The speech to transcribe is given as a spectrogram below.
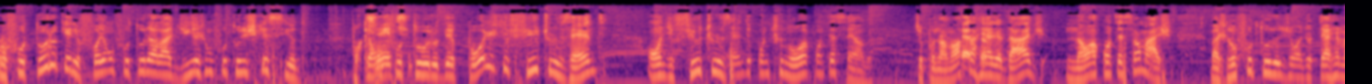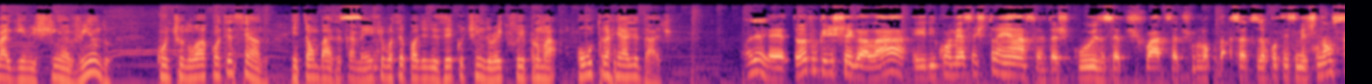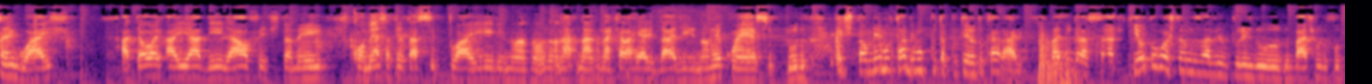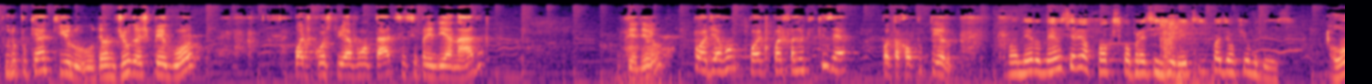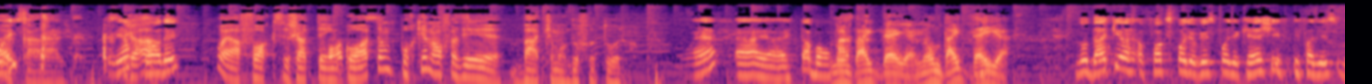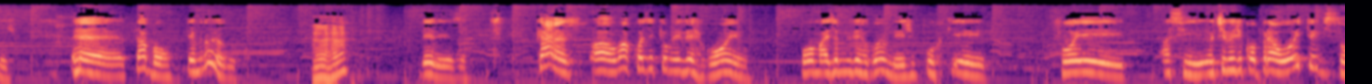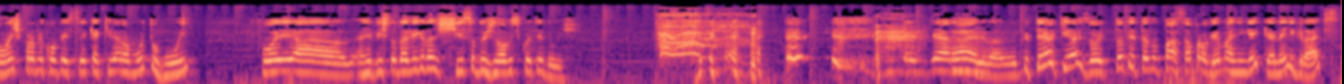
O futuro que ele foi é um futuro a lá dias, um futuro esquecido. Porque Gente. é um futuro depois de Future's End, onde Future's End continuou acontecendo. Tipo, na nossa é, tá. realidade, não aconteceu mais. Mas no futuro de onde o Terry McGuinness tinha vindo, continua acontecendo. Então, basicamente, você pode dizer que o Tim Drake foi para uma outra realidade. É, tanto que ele chega lá, ele começa a estranhar certas coisas, certos fatos, certos, certos acontecimentos não são iguais. Até a IA dele, Alfred, também começa a tentar situar ele na, na, na, naquela realidade, ele não reconhece tudo. A gente tá o mesmo, tá mesmo puta puteira do caralho. Mas é engraçado que eu tô gostando das aventuras do, do Batman do futuro, porque é aquilo, o Dan Douglas pegou, pode construir à vontade, sem se prender a nada. Entendeu? Pode, pode, pode fazer o que quiser. Pode tocar o puteiro. Maneiro mesmo seria a Fox comprar esses direitos e fazer um filme desse. Oi, Mas, caralho. Seria já, foda, hein? Ué, a Fox já tem Fox. Gotham, por que não fazer Batman do futuro? Não é? Ai, ai, tá bom. Não dá ideia, não dá ideia. Não dá que a Fox pode ouvir esse podcast e, e fazer isso mesmo. É, tá bom, terminou eu. Uhum. Beleza. Cara, ó, uma coisa que eu me envergonho, pô, mas eu me envergonho mesmo, porque foi assim, eu tive de comprar oito edições para me convencer que aquilo era muito ruim. Foi a, a revista da Liga da Justiça dos 952. Caralho, mano. Eu tenho aqui as oito. Tô tentando passar pra alguém, mas ninguém quer, nem de grátis.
